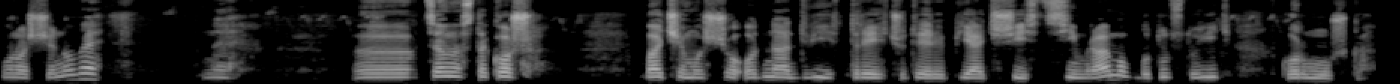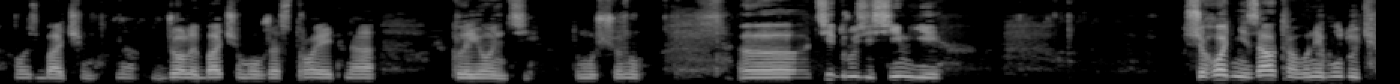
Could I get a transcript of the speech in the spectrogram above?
воно ще нове. Не. Е, це у нас також бачимо, що 1, 2, 3, 4, 5, 6, 7 рамок, бо тут стоїть кормушка. Ось бачимо. На, бджоли бачимо вже строять на клейонці. Тому що, ну, е, ці друзі сім'ї сьогодні-завтра вони будуть,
